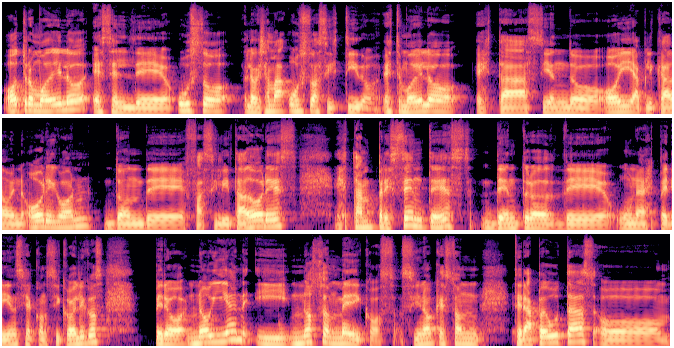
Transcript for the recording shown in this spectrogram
Otro modelo es el de uso, lo que se llama uso asistido. Este modelo está siendo hoy aplicado en Oregon, donde facilitadores están presentes dentro de una experiencia con psicodélicos, pero no guían y no son médicos, sino que son terapeutas o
